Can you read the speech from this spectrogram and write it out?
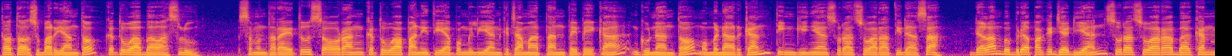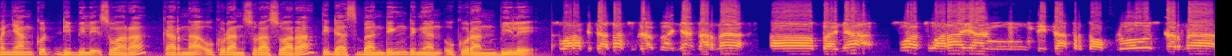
Toto Suparyanto, Ketua Bawaslu. Sementara itu, seorang ketua panitia pemilihan kecamatan PPK, Gunanto, membenarkan tingginya surat suara tidak sah. Dalam beberapa kejadian, surat suara bahkan menyangkut di bilik suara karena ukuran surat suara tidak sebanding dengan ukuran bilik. Suara tidak sah juga banyak karena uh, banyak surat suara yang tidak tercoblos karena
